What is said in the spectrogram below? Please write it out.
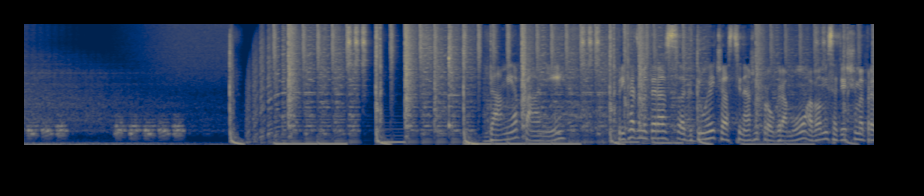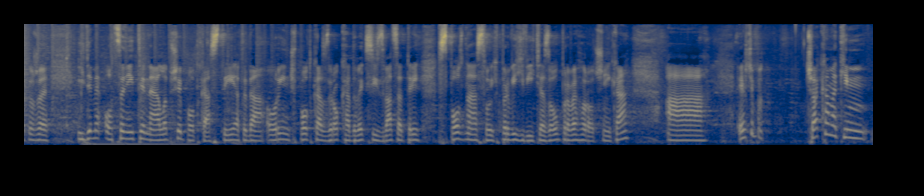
Dámy a páni, prichádzame teraz k druhej časti nášho programu a veľmi sa tešíme, pretože ideme oceniť tie najlepšie podcasty a teda Orange Podcast roka 2023 spozná svojich prvých víťazov prvého ročníka. A ešte čakáme, kým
